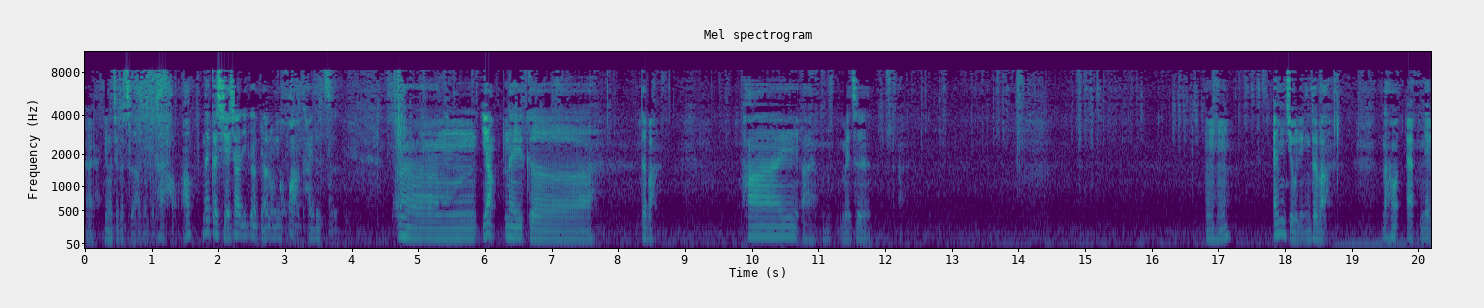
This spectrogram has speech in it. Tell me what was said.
哎，用这个纸好像不太好啊。那个写下一个比较容易化开的字，嗯，一样那个对吧？拍，哎，每次。嗯哼，M 九零对吧？然后 F nip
